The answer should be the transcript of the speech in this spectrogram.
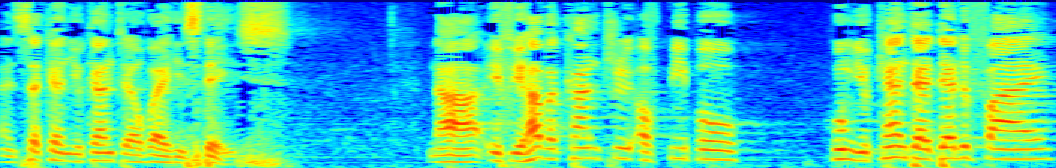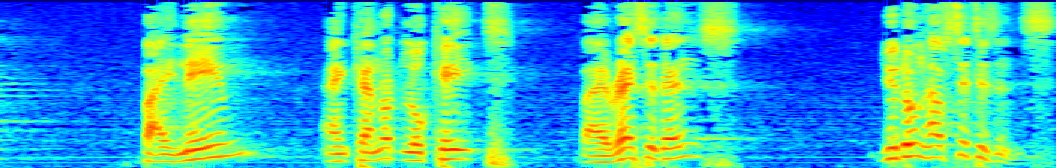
and second, you can't tell where he stays. Now, if you have a country of people whom you can't identify by name and cannot locate by residence, you don't have citizens.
